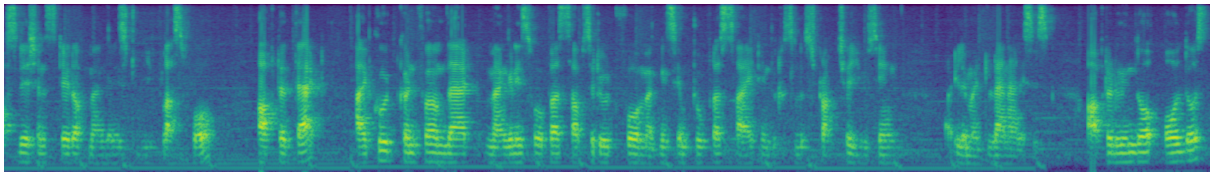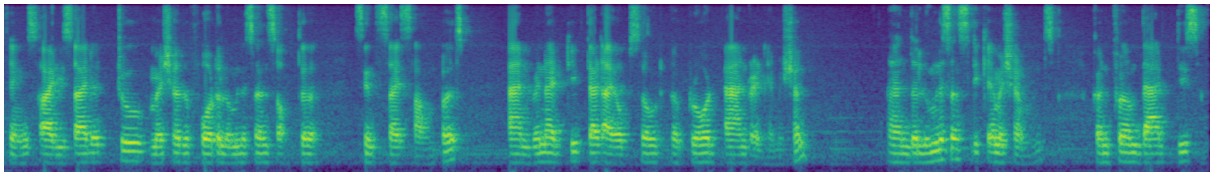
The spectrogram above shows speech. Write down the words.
oxidation state of manganese to be plus 4. After that, I could confirm that manganese 4 plus substitute for magnesium 2 plus site in the crystal structure using uh, elemental analysis. After doing the, all those things, I decided to measure the photoluminescence of the synthesized samples and when I did that I observed a broad band red emission and the luminescence decay measurements confirmed that this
